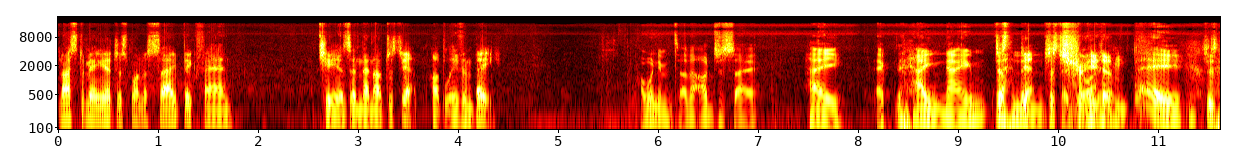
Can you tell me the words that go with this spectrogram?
nice to meet you. Just want to say, big fan. Cheers," and then I'll just yeah, I'd leave and be. I wouldn't even say that. I'd just say, hey, hey, name. Just and yeah, just treat like, them, Hey. just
